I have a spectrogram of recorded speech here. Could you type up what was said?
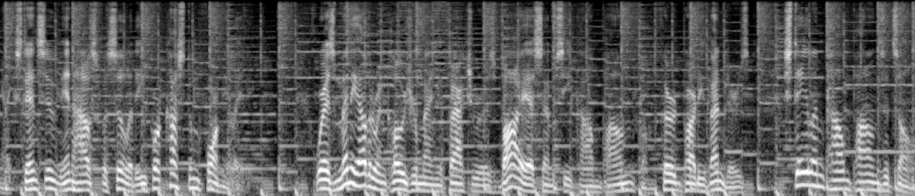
an extensive in-house facility for custom formulating. Whereas many other enclosure manufacturers buy SMC compound from third-party vendors, Stahlin compounds its own,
